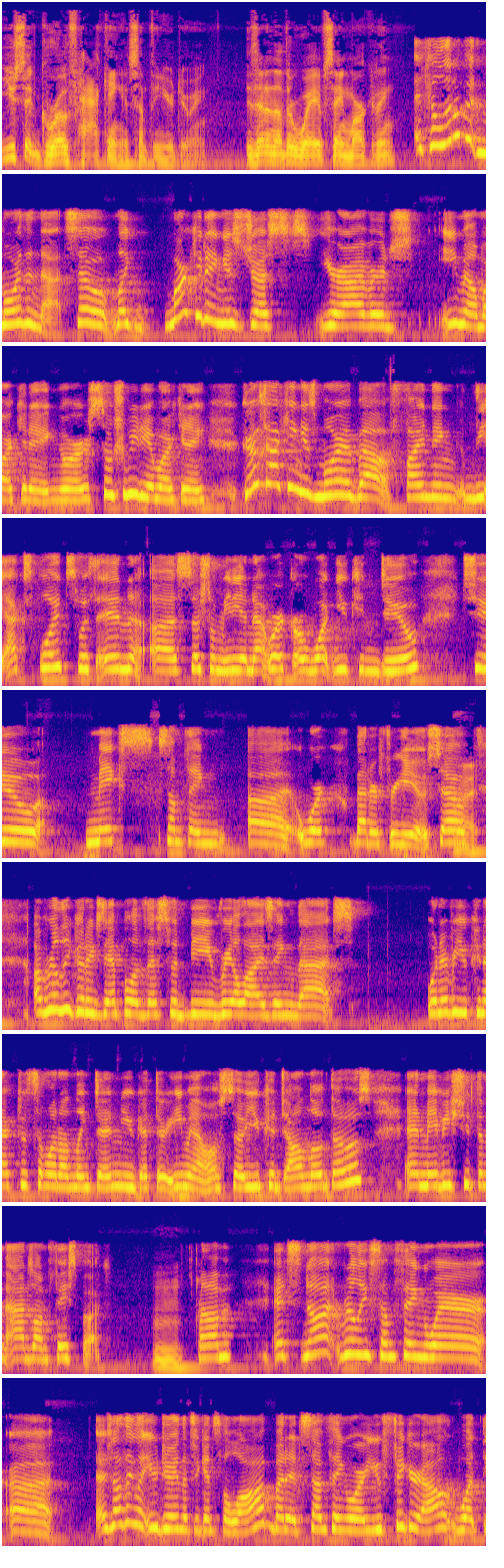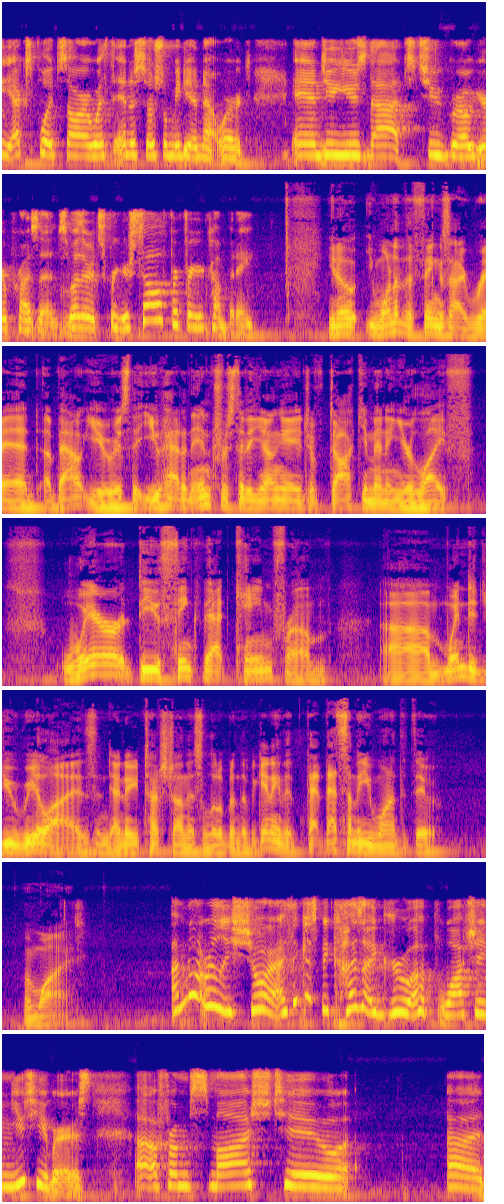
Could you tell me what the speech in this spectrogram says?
You said growth hacking is something you're doing. Is that another way of saying marketing? It's a little bit more than that. So, like, marketing is just your average email marketing or social media marketing. Growth hacking is more about finding the exploits within a social media network or what you can do to make something uh, work better for you. So, Right. a really good example of this would be realizing that whenever you connect with someone on LinkedIn, you get their email. So you could download those and maybe shoot them ads on Facebook. Um, it's not really something where uh, it's nothing that you're doing that's against the law, but it's something where you figure out what the exploits are within a social media network and you use that to grow your presence, whether it's for yourself or for your company. You know, one of the things I read about you is that you had an interest at a young age of documenting your life. Where do you think that came from? Um, when did you realize, and I know you touched on this a little bit in the beginning, that, that that's something you wanted to do? And why? I'm not really sure. I think it's because I grew up watching YouTubers, uh, from Smosh to, uh,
